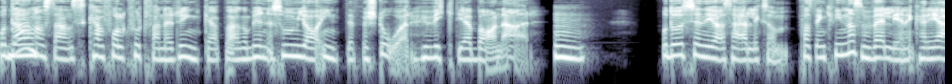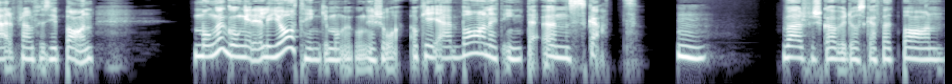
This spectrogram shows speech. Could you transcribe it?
Och där Ja. någonstans kan folk fortfarande rynka på ögonbrynen som jag inte förstår hur viktiga barn är. Mm. Och då känner jag så här, liksom, fast en kvinna som väljer en karriär framför sitt barn, många gånger, eller jag tänker många gånger så, okej är barnet inte önskat, Mm. varför ska vi då skaffa ett barn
